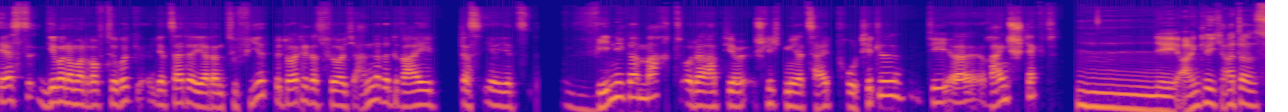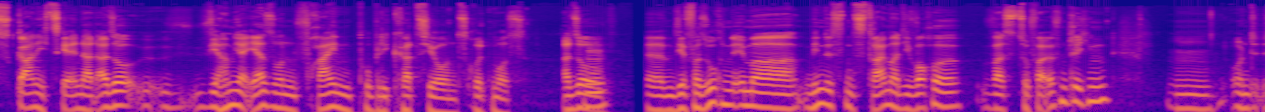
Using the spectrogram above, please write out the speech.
erst gehen wir nochmal drauf zurück. Jetzt seid ihr ja dann zu viert. Bedeutet das für euch andere drei, dass ihr jetzt weniger macht oder habt ihr schlicht mehr Zeit pro Titel, die ihr reinsteckt? Nee, eigentlich hat das gar nichts geändert. Also, wir haben ja eher so einen freien Publikationsrhythmus. Also, Hm. ähm, wir versuchen immer mindestens dreimal die Woche was zu veröffentlichen. Mm, Und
